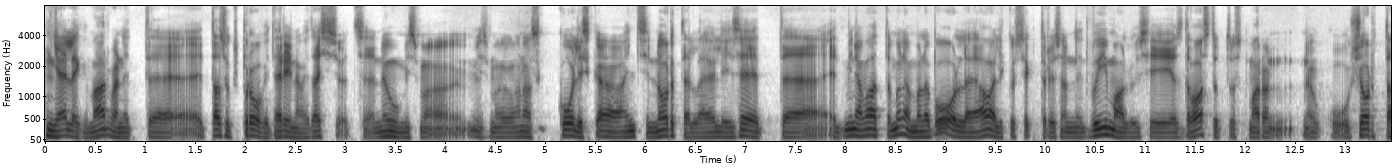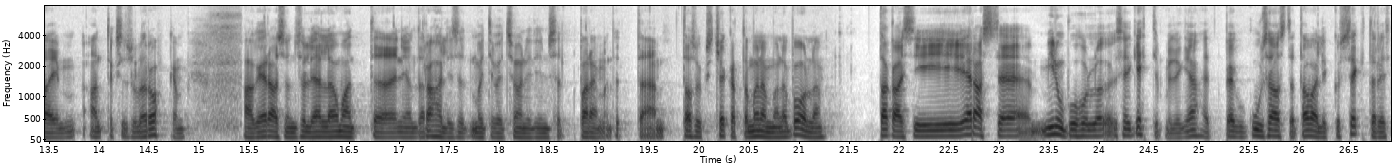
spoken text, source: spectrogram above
Jällegi, ma arvan, et, et tasuks proovida erinevaid asju, et see nõu, mis ma, mis ma vanas koolis ka andsin noortele, oli see, et. et mine vaata mõlemale poole, avalikus sektoris on neid võimalusi ja seda vastutust, ma arvan, nagu short time antakse sulle rohkem. aga eras on sul jälle omad nii-öelda rahalised motivatsioonid ilmselt paremad, et tasuks tšekata mõlemale poole tagasi erasse, minu puhul see kehtib muidugi jah, et peaaegu kuus aastat avalikus sektoris.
